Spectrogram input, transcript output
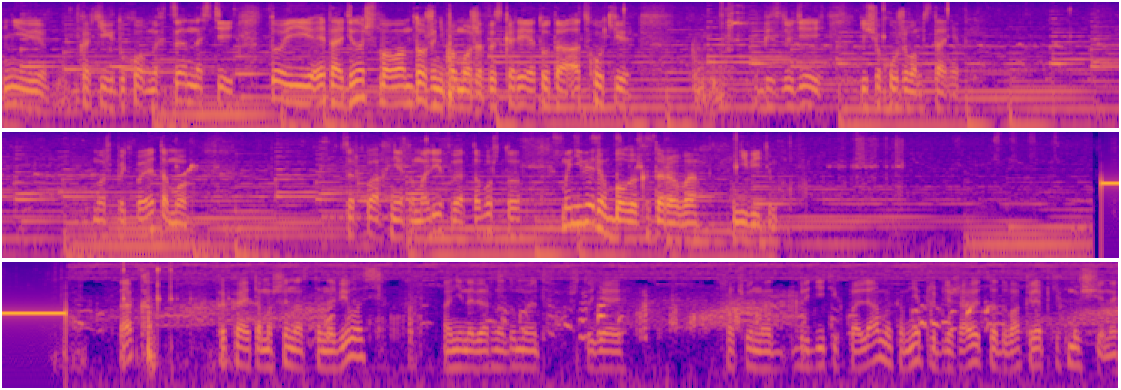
ни каких духовных ценностей, то и это одиночество вам тоже не поможет. Вы скорее тут от скуки без людей еще хуже вам станет. Может быть, поэтому в церквах нету молитвы от того, что мы не верим в Бога, которого не видим. Так, какая-то машина остановилась. Они, наверное, думают, что я хочу навредить их полям, и ко мне приближаются два крепких мужчины.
